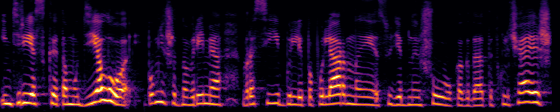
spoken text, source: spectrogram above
интерес к этому делу. Помнишь, одно время в России были популярные судебные шоу, когда ты включаешь,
